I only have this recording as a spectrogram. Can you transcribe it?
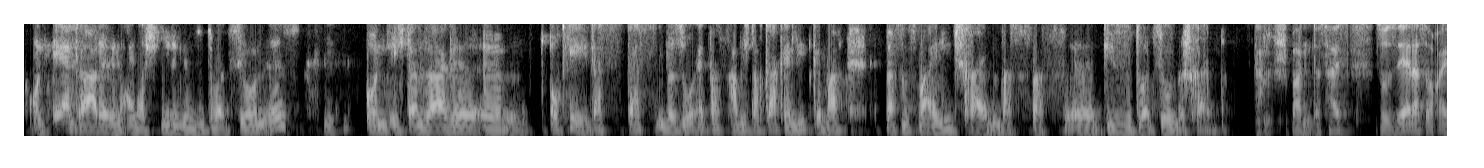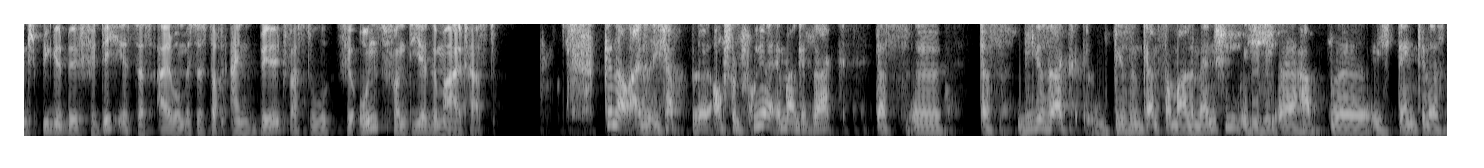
und er gerade in einer schwierigen Situation ist mhm. und ich dann sage, ähm, okay, das, das über so etwas habe ich noch gar kein Lied gemacht. Lass uns mal ein Lied schreiben, was, was äh, diese Situation beschreibt. Ach, spannend. Das heißt, so sehr das auch ein Spiegelbild für dich ist, das Album, ist es doch ein Bild, was du für uns von dir gemalt hast. Genau, also ich habe äh, auch schon früher immer gesagt, dass, äh, dass, wie gesagt, wir sind ganz normale Menschen. Ich, mhm. äh, hab, äh, ich denke, dass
